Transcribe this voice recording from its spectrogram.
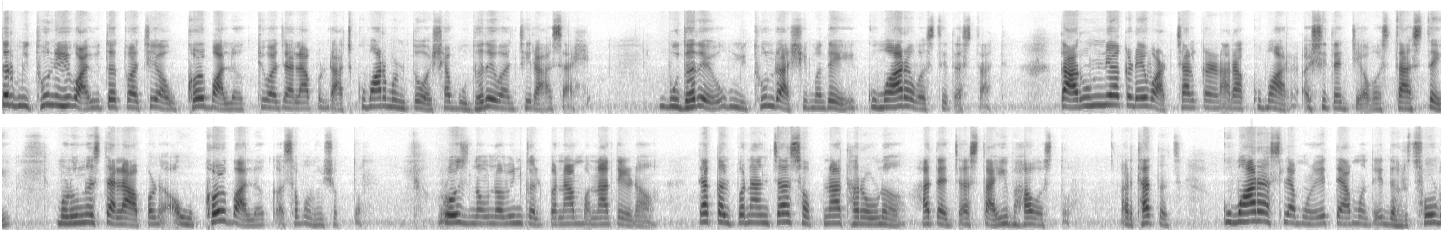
तर मिथून ही वायुतत्वाची अवखळ बालक किंवा ज्याला आपण राजकुमार म्हणतो अशा बुधदेवांची रास आहे. बुधदेव मिथून राशीमध्ये कुमार अवस्थेत असतात. तारुण्याकडे वाटचाल करणारा कुमार अशी त्यांची अवस्था असते. म्हणूनच त्याला आपण अवखळ बालक असं म्हणू शकतो. रोज नवनवीन कल्पना मनात येणं त्या कल्पनांचा स्वप्नात हरवणं हा त्यांचा स्थायी भाव असतो. अर्थातच कुमार असल्यामुळे त्यामध्ये धडसोड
